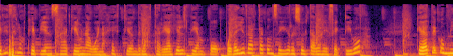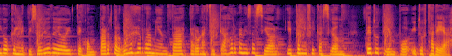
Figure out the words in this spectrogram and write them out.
¿Eres de los que piensa que una buena gestión de las tareas y el tiempo puede ayudarte a conseguir resultados efectivos? Quédate conmigo que en el episodio de hoy te comparto algunas herramientas para una eficaz organización y planificación de tu tiempo y tus tareas.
